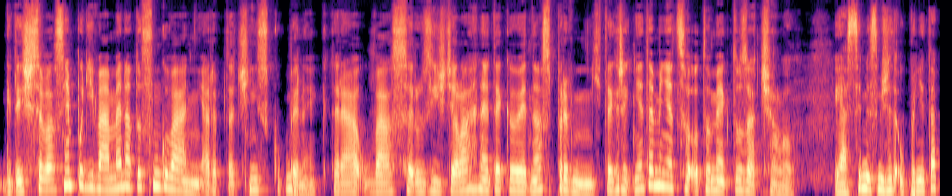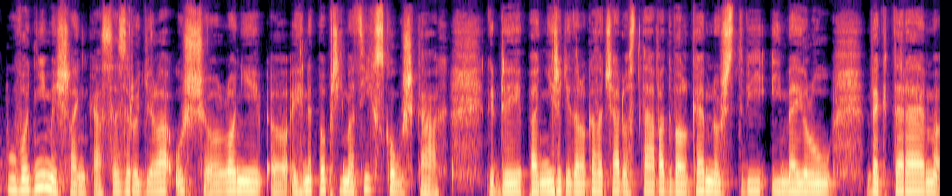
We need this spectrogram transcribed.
Když se vlastně podíváme na to fungování adaptační skupiny, která u vás se rozjížděla hned jako jedna z prvních, tak řekněte mi něco o tom, jak to začalo. Já si myslím, že ta úplně ta původní myšlenka se zrodila už loni eh, i hned po přijímacích zkouškách, kdy paní ředitelka začala dostávat velké množství e-mailů, ve kterém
